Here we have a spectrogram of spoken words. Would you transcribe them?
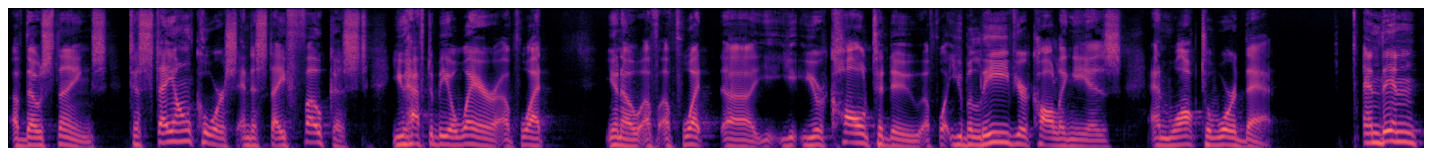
of those things. To stay on course and to stay focused, you have to be aware of what, you know, of, of what uh, you're called to do, of what you believe your calling is, and walk toward that. And then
